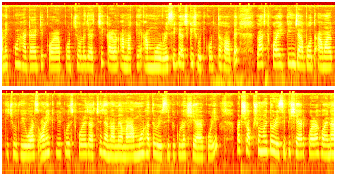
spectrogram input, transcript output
অনেকক্ষণ হাঁটাহাঁটি করার পর চলে যাচ্ছি কারণ আমাকে আম্মুর রেসিপি আজকে শ্যুট করতে হবে। লাস্ট কয়েকদিন যাবৎ আমার কিছু ভিউয়ার্স অনেক রিকোয়েস্ট করে যাচ্ছে যেন আমি আমার আম্মুর হাতে রেসিপিগুলো শেয়ার করি। বাট সবসময় তো রেসিপি শেয়ার করা হয় না।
